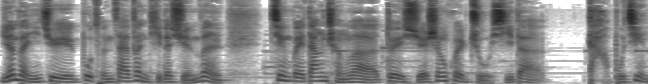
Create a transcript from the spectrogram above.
原本一句不存在问题的询问，竟被当成了对学生会主席的大不敬。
